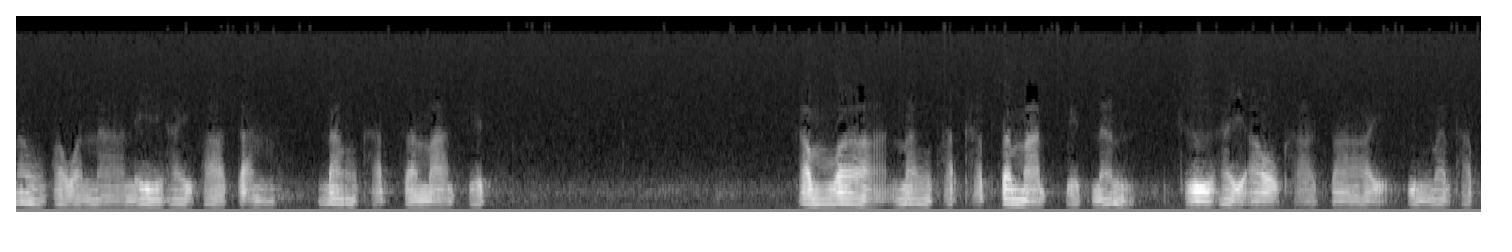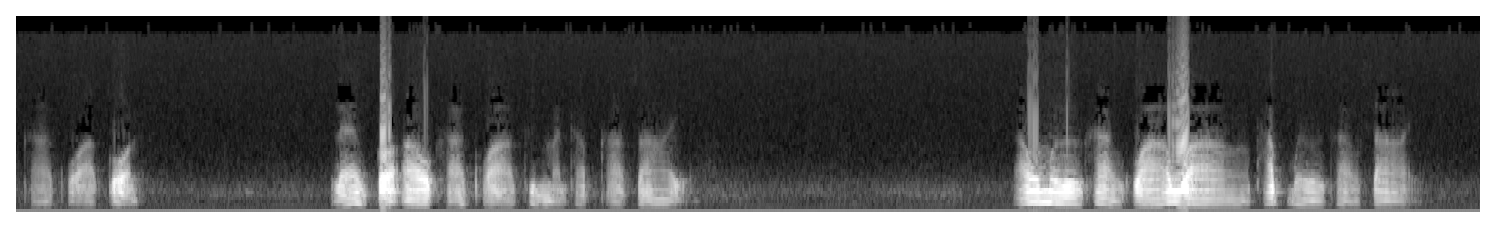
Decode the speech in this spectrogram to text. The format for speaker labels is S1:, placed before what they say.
S1: นั่งภาวนานี้ให้พากัน นั่งขัดสมาธิคำว่านั่งพัดขัดสมาธินั้นคือให้เอาขาซ้ายขึ้นมาทับขาขวาก่อน แล้วก็เอาขาขวาขึ้นมาทับขาซ้าย เอามือข้างขวาวาง ทับมือข้างซ้าย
